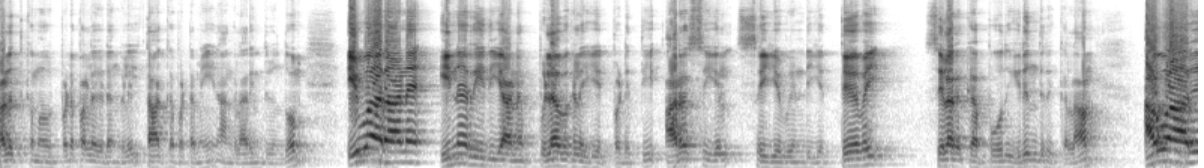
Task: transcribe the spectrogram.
அழுத்தம் உட்பட பல இடங்களில் தாக்கப்பட்டமையை நாங்கள் அறிந்திருந்தோம். இவ்வாறான இன ரீதியான பிளவுகளை ஏற்படுத்தி அரசியல் செய்ய வேண்டிய தேவை சிலருக்கு அப்போது இருந்திருக்கலாம். அவ்வாறு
